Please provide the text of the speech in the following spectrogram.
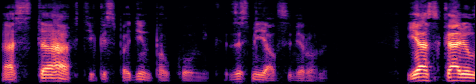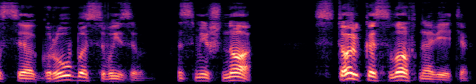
Оставьте, господин полковник, засмеялся Миронов. Я скалился грубо с вызовом. Смешно. Столько слов на ветер.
